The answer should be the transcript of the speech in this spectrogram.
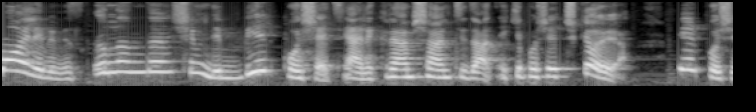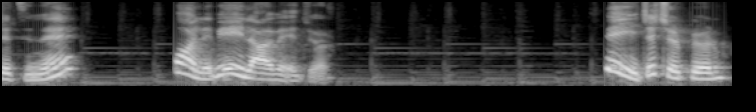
Muhallebimiz ılındı. Şimdi bir poşet yani krem şantiden iki poşet çıkıyor ya. Bir poşetini muhallebiye ilave ediyorum. Ve iyice çırpıyorum.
